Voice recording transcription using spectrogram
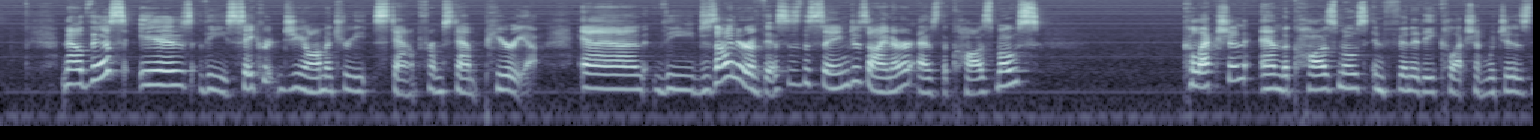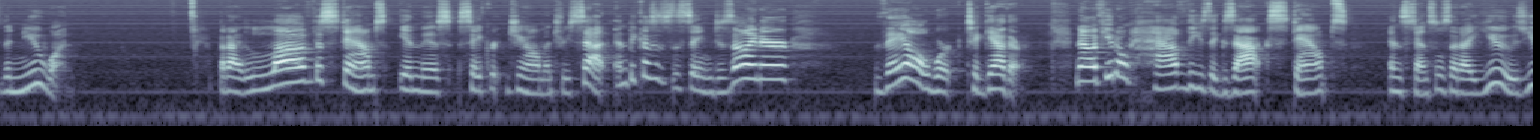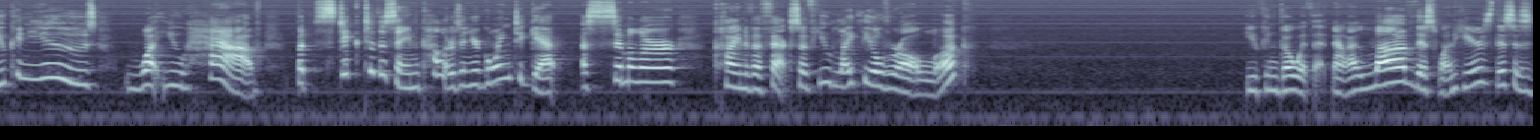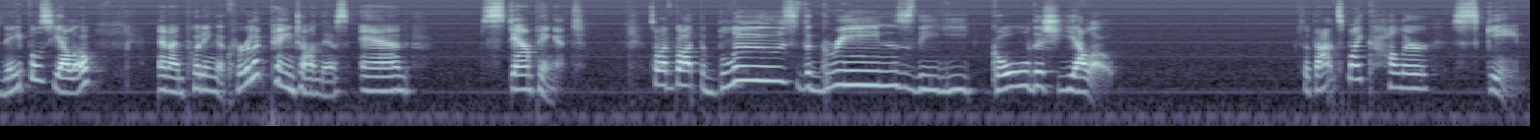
Now this is the Sacred Geometry stamp from Stamperia. And the designer of this is the same designer as the Cosmos collection and the Cosmos Infinity collection, which is the new one. But I love the stamps in this Sacred Geometry set. And because it's the same designer, they all work together. Now, if you don't have these exact stamps and stencils that I use, you can use what you have, but stick to the same colors and you're going to get a similar kind of effect. So if you like the overall look, you can go with it. Now I love this one. Here's, this is Naples Yellow and I'm putting acrylic paint on this and stamping it. So I've got the blues, the greens, the goldish yellow. So that's my color scheme.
